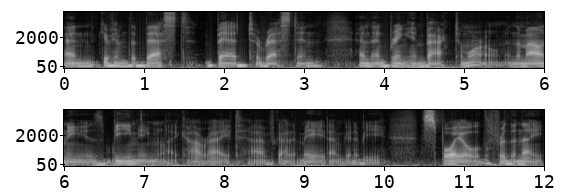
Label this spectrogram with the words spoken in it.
and give him the best bed to rest in and then bring him back tomorrow. And the Mauni is beaming, like, all right, I've got it made. I'm going to be spoiled for the night.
